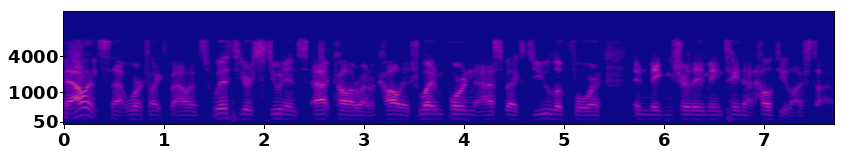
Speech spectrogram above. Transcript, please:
balance that work life balance with your students at colorado college? What important aspects do you look for in making sure they maintain that healthy lifestyle?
